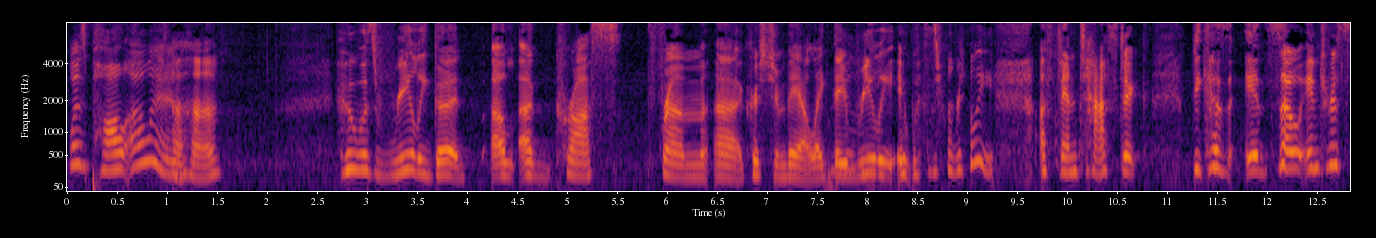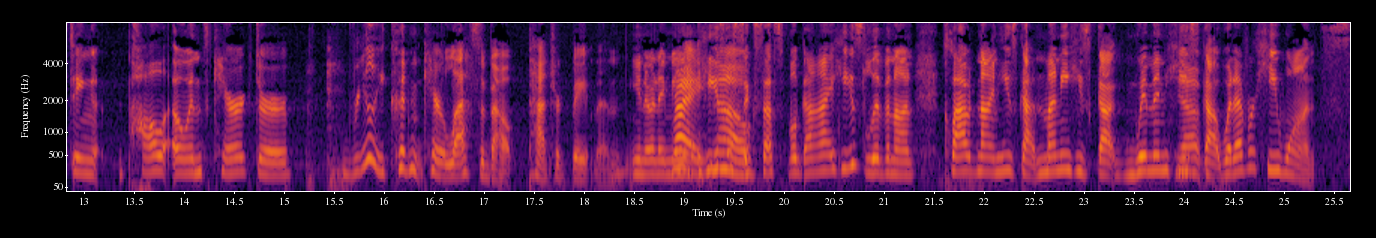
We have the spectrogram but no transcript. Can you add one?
Was Paul Owen? uh huh, who was really good uh, across from uh, Christian Bale. Like they really, it was really a fantastic because it's so interesting. Paul Owen's character really couldn't care less about Patrick Bateman. You know what I mean? Right, He's no. a successful guy. He's living on cloud nine. He's got money. He's got women. He's Yep. got whatever he wants.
